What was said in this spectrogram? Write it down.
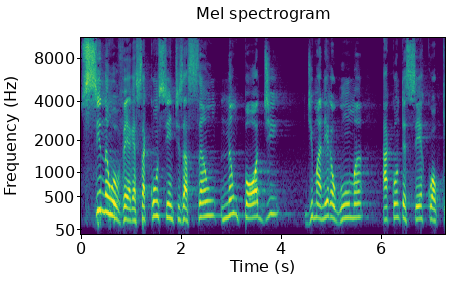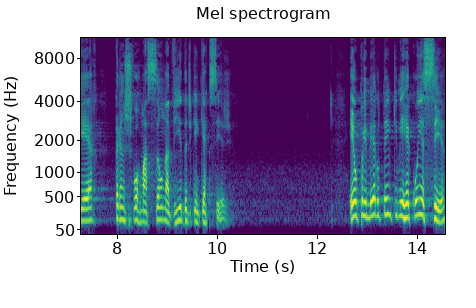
Se não houver essa conscientização, não pode de maneira alguma acontecer qualquer transformação na vida de quem quer que seja. Eu primeiro tenho que me reconhecer,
